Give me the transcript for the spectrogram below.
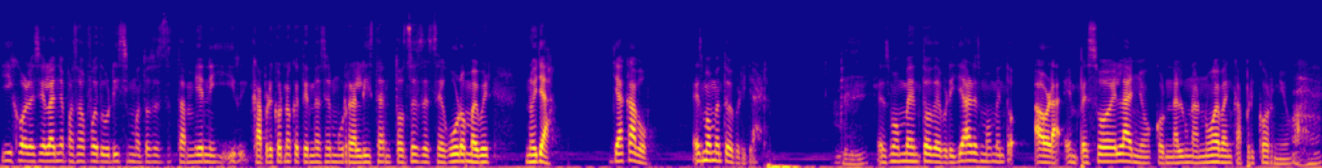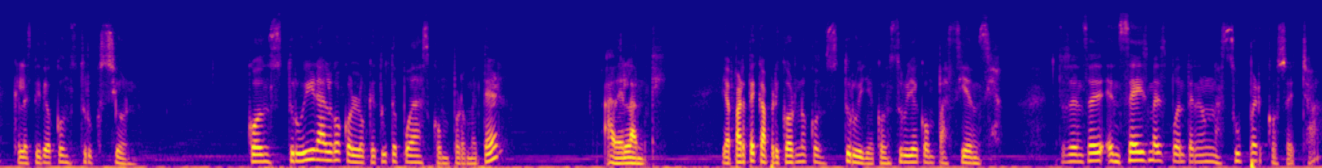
híjole, si el año pasado fue durísimo, entonces este también, y, y Capricornio que tiende a ser muy realista, entonces de seguro me voy a ir. No, ya, ya acabó. Es momento de brillar. Es momento de brillar, es momento. Ahora, empezó el año con una luna nueva en Capricornio Ajá. que les pidió construcción. Construir algo con lo que tú te puedas comprometer, adelante. Y aparte Capricornio construye, construye con paciencia. Entonces en seis meses pueden tener una super cosecha.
